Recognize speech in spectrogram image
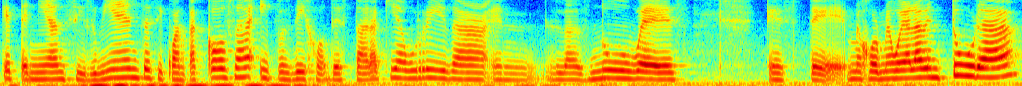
que tenían sirvientes y cuanta cosa, y pues dijo, de estar aquí aburrida en las nubes, este, mejor me voy a la aventura,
